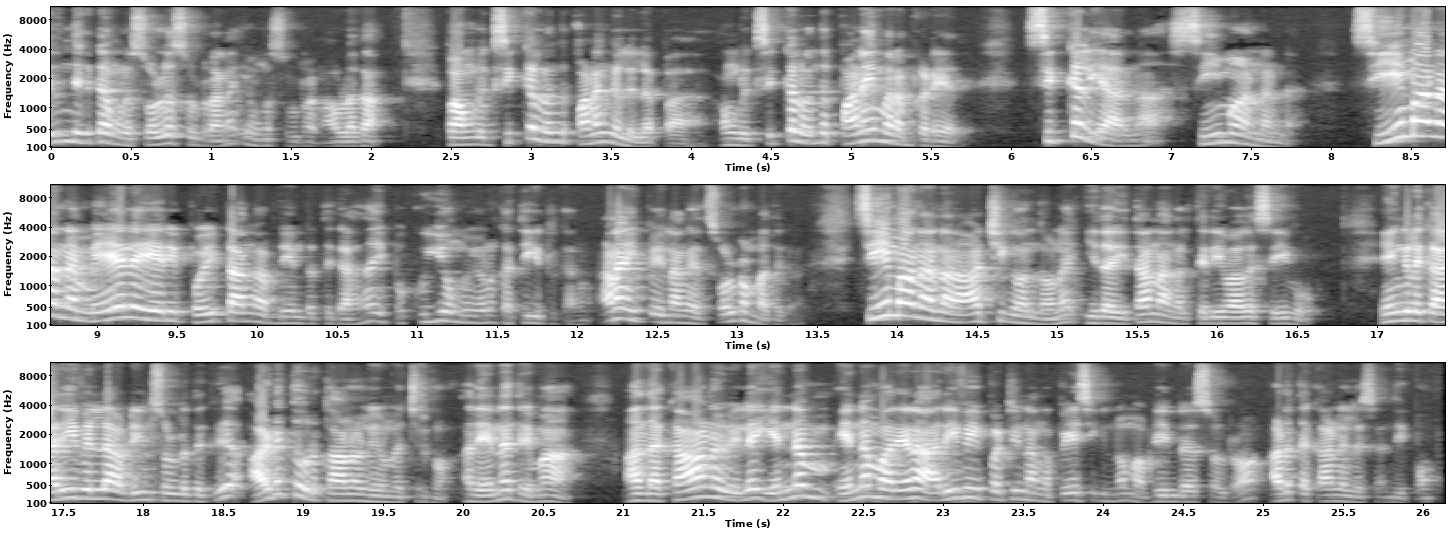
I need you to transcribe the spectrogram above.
இருந்துகிட்டு அவங்கள சொல்ல சொல்றாங்க இவங்க சொல்றாங்க. அவ்வளவுதான். இப்ப அவங்களுக்கு சிக்கல் வந்து பணங்கள் இல்லப்பா. அவங்களுக்கு சிக்கல் வந்து பனைமரம் கிடையாது. சிக்கல் யாருன்னா சீமான் அண்ணன். சீமான் அண்ணன் மேலே ஏறி போயிட்டாங்க அப்படின்றதுக்காக தான் இப்ப குய்யோ முய்யோன்னு கத்திக்கிட்டு இருக்காங்க. ஆனா இப்ப நாங்க சொல்றோம் பாத்துக்க சீமான் அண்ணன் ஆட்சிக்கு வந்தோன்னே இதைத்தான் நாங்கள் தெளிவாக செய்வோம். எங்களுக்கு அறிவில்லை அப்படின்னு சொல்றதுக்கு அடுத்த ஒரு காணொளி ஒன்று வச்சிருக்கோம். அது என்ன தெரியுமா? அந்த காணொலியில என்ன என்ன மாதிரியான அறிவை பற்றி நாங்கள் பேசிக்கணும் அப்படின்றத சொல்றோம். அடுத்த காணொலியில் சந்திப்போம்.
